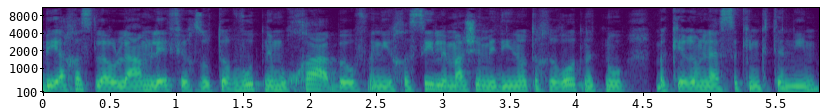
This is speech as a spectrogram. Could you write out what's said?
ביחס לעולם, להפך, זאת ערבות נמוכה באופן יחסי למה שמדינות אחרות נתנו בקרן לעסקים קטנים.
